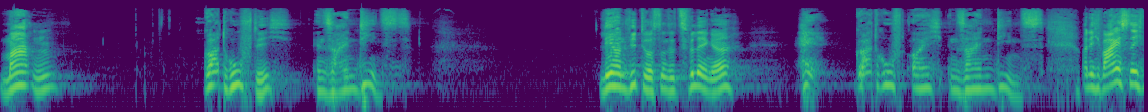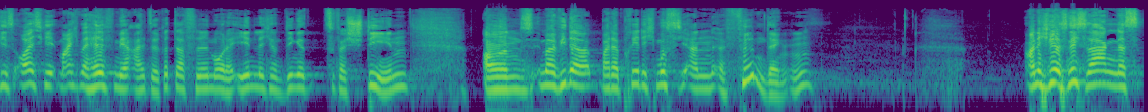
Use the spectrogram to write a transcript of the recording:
Martin, Gott ruft dich in seinen Dienst. Leon Vitus, unsere Zwillinge, hey, Gott ruft euch in seinen Dienst. Und ich weiß nicht, wie es euch geht. Manchmal helfen mir alte Ritterfilme oder ähnliche und Dinge zu verstehen. Und immer wieder bei der Predigt muss ich an äh, Film denken. Und ich will jetzt nicht sagen, dass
